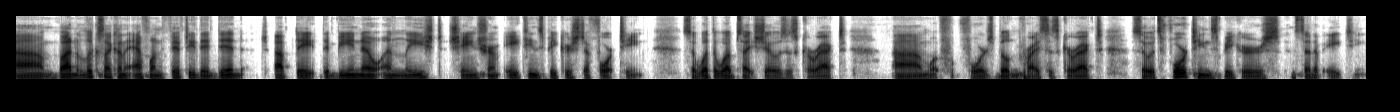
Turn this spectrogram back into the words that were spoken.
Um, but it looks like on the F 150, they did update the B&O Unleashed, change from 18 speakers to 14. So, what the website shows is correct. Um, what Ford's building price is correct. So, it's 14 speakers instead of 18.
